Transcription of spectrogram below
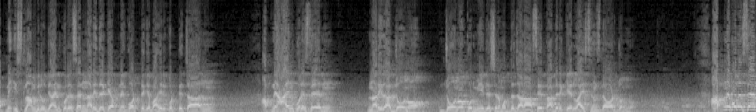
আপনি ইসলাম বিরোধী আইন করেছেন, নারীদেরকে আপনি গড় থেকে বাহির করতে চান, আপনি আইন করেছেন, নারীরা যৌন যৌন কর্মী দেশের মধ্যে যারা আছে, তাদেরকে লাইসেন্স দেওয়ার জন্য। আপনি বলেছেন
